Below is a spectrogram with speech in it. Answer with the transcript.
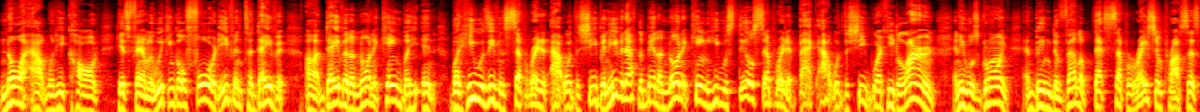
Noah out when he called his family. We can go forward even to David. Uh, David anointed king, but he, and, but he was even separated out with the sheep. And even after being anointed king, he was still separated back out with the sheep where he learned and he was growing and being developed. That separation process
